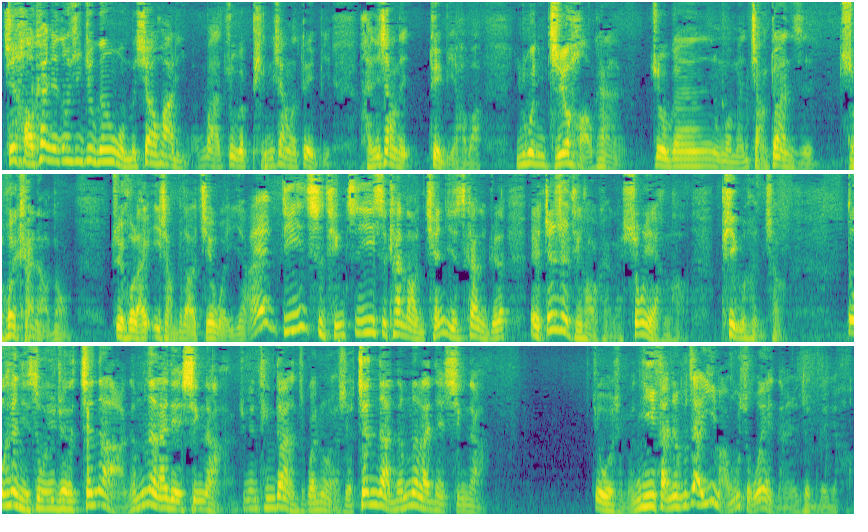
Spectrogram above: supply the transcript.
其实好看这东西就跟我们笑话里面嘛，做个平向的对比，横向的对比，好不好？如果你只有好看，就跟我们讲段子只会开脑洞，最后来意想不到结果一样。哎，第一次听，第一次看到，你前几次看，你觉得哎，真是挺好看的，胸也很好，屁股很翘，多看几次我就觉得真的啊，能不能来点新的？就跟听段子观众也是，真的能不能来点新的？就为什么？你反正不在意嘛，无所谓，男人对不对你好。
